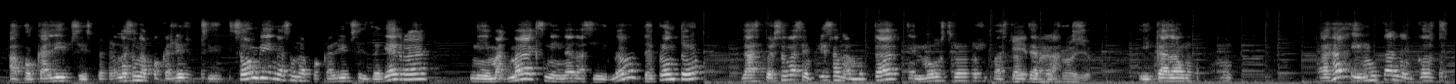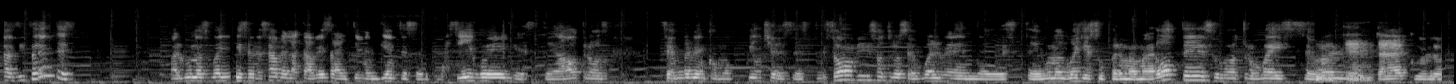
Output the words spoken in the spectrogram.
Apocalipsis, pero no es un apocalipsis zombie, no es un apocalipsis de guerra, ni Mad Max, ni nada así, ¿no? De pronto, las personas empiezan a mutar en monstruos bastante raros. rollo. Y cada uno. Ajá, y mutan en cosas diferentes. Algunos güeyes se les abre la cabeza y tienen dientes así, güey. Este, a otros se vuelven como pinches este, zombies, otros se vuelven este, unos güeyes super mamadotes, otro güey se vuelve tentáculos. con-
